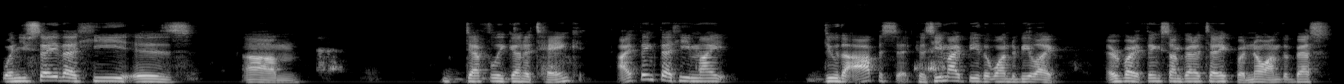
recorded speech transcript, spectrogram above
when you say that he is um, definitely gonna tank, I think that he might do the opposite because he might be the one to be like, everybody thinks I'm gonna take, but no, I'm the best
